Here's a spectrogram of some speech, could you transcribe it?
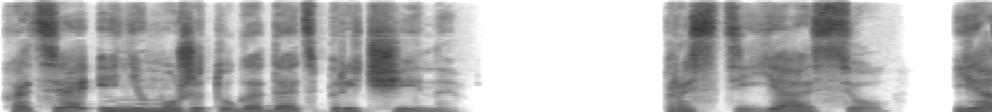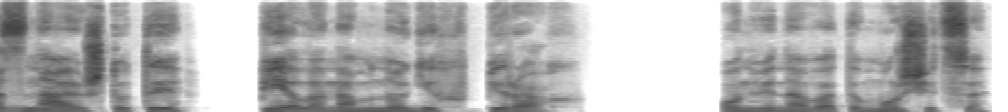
хотя и не может угадать причины. «Прости, я осел. Я знаю, что ты пела на многих пирах». Он виновато морщится,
